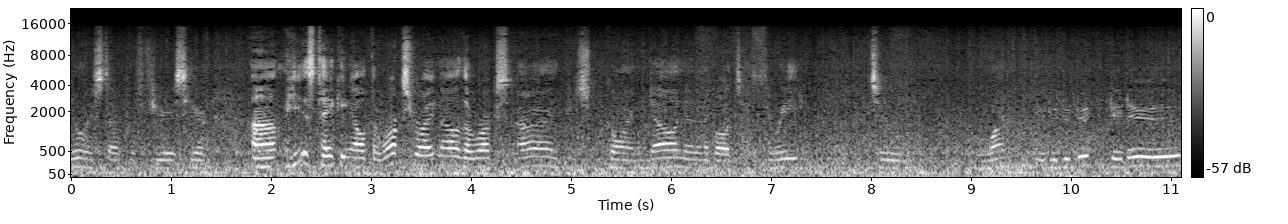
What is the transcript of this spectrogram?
newest type of viewers here. Um, he is taking out the rocks right now. The rocks aren't going down in about three, two, one. Do, do, do,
